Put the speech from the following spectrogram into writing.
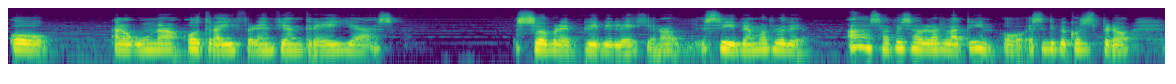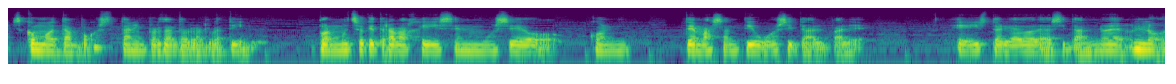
o alguna otra diferencia entre ellas sobre privilegio, ¿no? Sí, vemos lo de ah, ¿sabes hablar latín? O ese tipo de cosas, pero es como tampoco es tan importante hablar latín. Por mucho que trabajéis en un museo con temas antiguos y tal, ¿vale? E historiadoras y tal, no,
